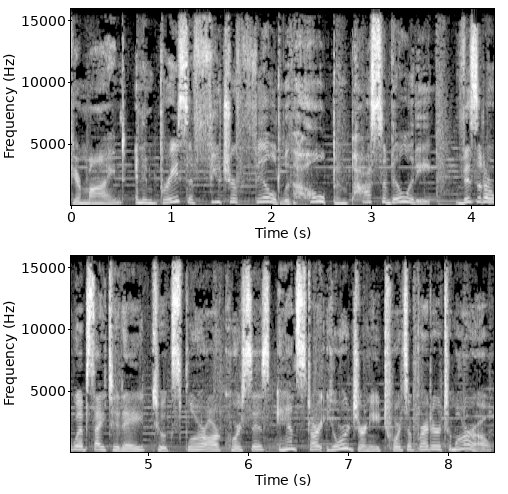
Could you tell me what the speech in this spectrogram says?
with your mind and embrace a future filled with hope and possibility. Visit our website today to explore our courses and start your journey towards a brighter tomorrow.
